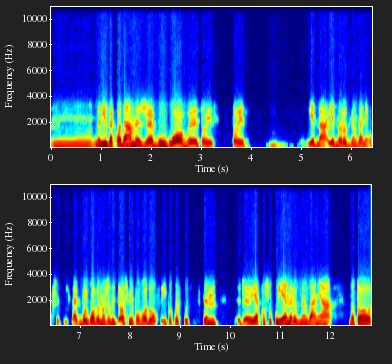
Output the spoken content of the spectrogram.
mm, no nie zakładamy, że ból głowy to jest, to jest jedna, jedno rozwiązanie u wszystkich. Tak? Ból głowy może być z ośmiu powodów i po prostu w tym, y, jak poszukujemy rozwiązania, no to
